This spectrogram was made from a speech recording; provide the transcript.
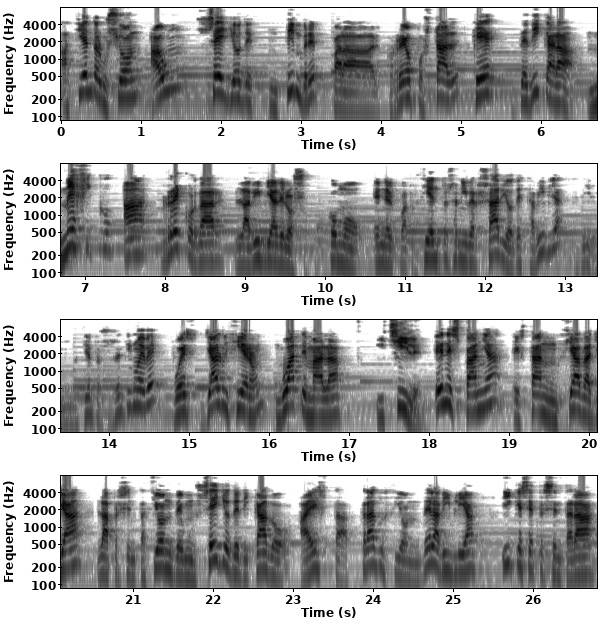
haciendo alusión a un sello de un timbre para el correo postal que dedicará México a recordar la Biblia del oso como en el 400 aniversario de esta Biblia, es decir, en 1969, pues ya lo hicieron Guatemala y Chile. En España está anunciada ya la presentación de un sello dedicado a esta traducción de la Biblia y que se presentará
